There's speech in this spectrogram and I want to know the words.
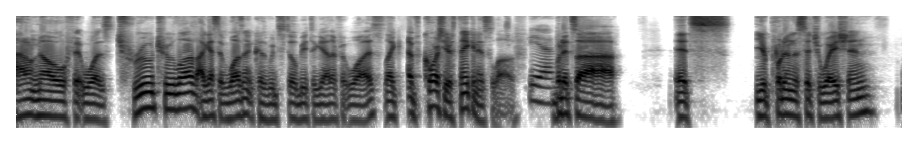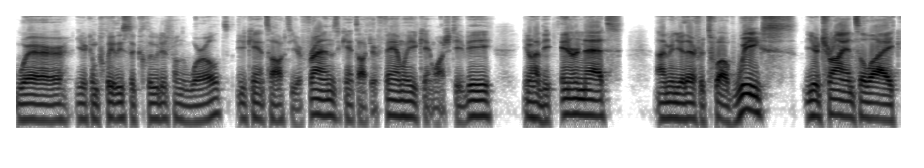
I don't know if it was true, true love. I guess it wasn't because we'd still be together if it was. Like, of course, you're thinking it's love, Yeah. but it's uh, it's you're put in a situation where you're completely secluded from the world. You can't talk to your friends, you can't talk to your family, you can't watch TV, you don't have the internet. I mean, you're there for 12 weeks. You're trying to like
